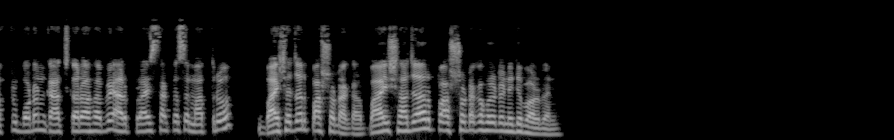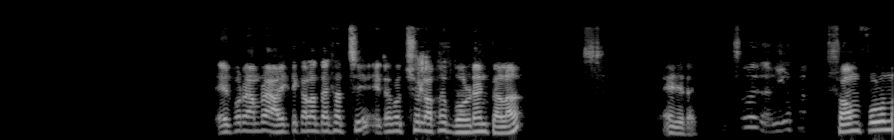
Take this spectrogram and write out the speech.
আফটার বটন কাজ করা হবে, আর প্রাইস থাকতেছে মাত্র বাইশ হাজার পাঁচশো টাকা। বাইশ হাজার পাঁচশো টাকা হলে এটা নিতে পারবেন। এরপরে আমরা আরেকটি কালার দেখাচ্ছি। এটা হচ্ছে আপনার গোল্ডেন কালার এই যেটা সম্পূর্ণ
